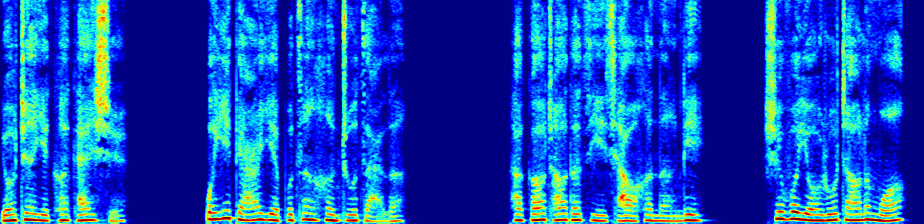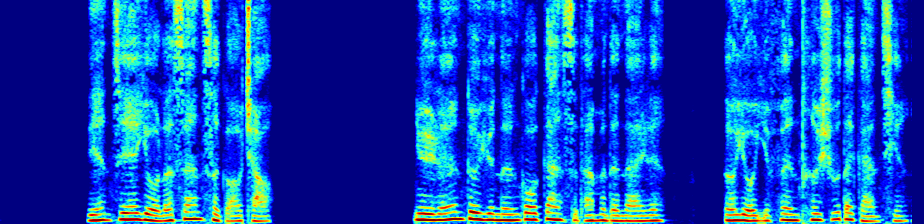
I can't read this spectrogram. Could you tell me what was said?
由这一刻开始，我一点儿也不憎恨猪仔了。他高超的技巧和能力，师傅犹如着了魔，连接有了三次高潮。女人对于能够干死他们的男人，都有一份特殊的感情，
